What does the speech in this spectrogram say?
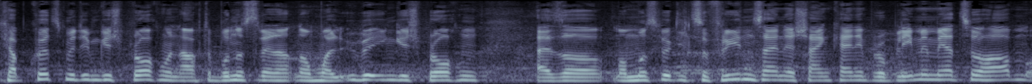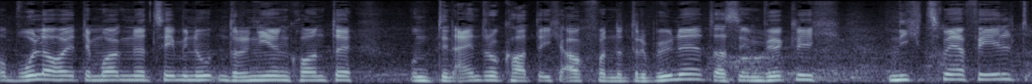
Ich habe kurz mit ihm gesprochen und auch der Bundestrainer hat nochmal über ihn gesprochen. Also man muss wirklich zufrieden sein. Er scheint keine Probleme mehr zu haben, obwohl er heute Morgen nur zehn Minuten trainieren konnte. Und den Eindruck hatte ich auch von der Tribüne, dass ihm wirklich nichts mehr fehlt.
